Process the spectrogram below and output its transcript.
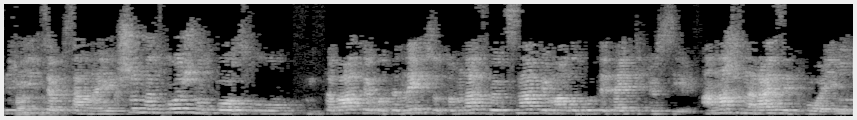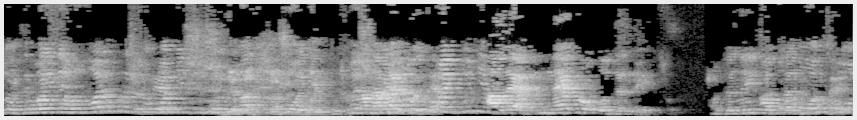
Дивіться, Оксана, якщо на кожну послугу давати одиницю, то в нас би в СНАПі мало бути 10 осіб, а нас наразі двоє. Ну то ми не говоримо про сьогоднішнє, що Ні, два двоє. Ми ж говоримо про майбутнє. Але не про одиницю. Одиниця це не те.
